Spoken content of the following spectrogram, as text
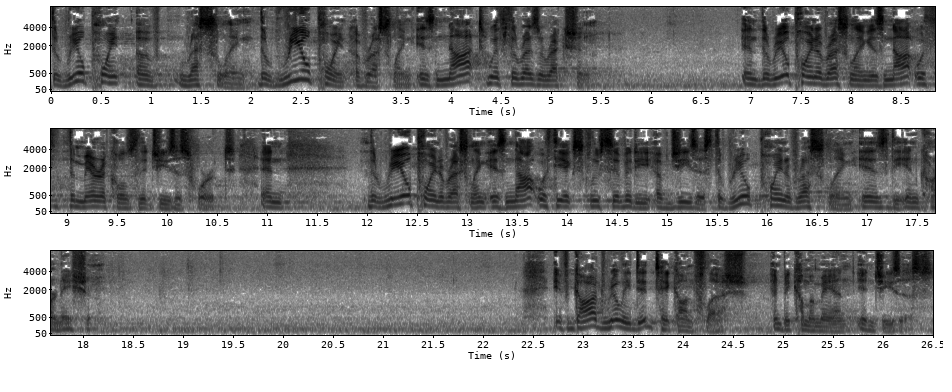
the real point of wrestling, the real point of wrestling is not with the resurrection. And the real point of wrestling is not with the miracles that Jesus worked. And the real point of wrestling is not with the exclusivity of Jesus. The real point of wrestling is the incarnation. If God really did take on flesh and become a man in Jesus,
